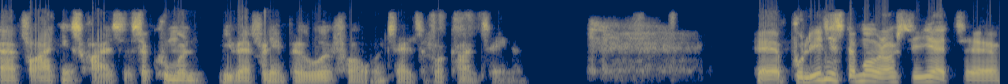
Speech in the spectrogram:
forretningsrejse, så kunne man i hvert fald en periode få undtagelse for karantæne. Øh, politisk, der må man også sige, at øh,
